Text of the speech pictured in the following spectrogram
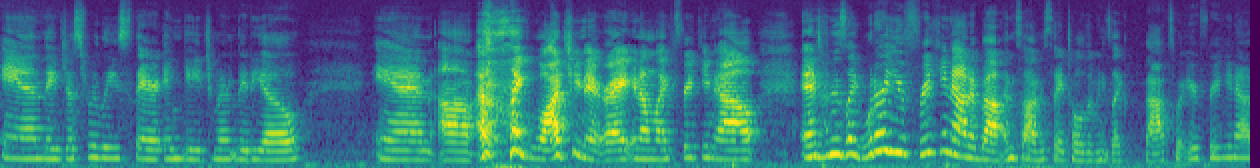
and they just released their engagement video and um, i'm like watching it right and i'm like freaking out and Antonio's like, "What are you freaking out about?" And so obviously I told him, he's like, "That's what you're freaking out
